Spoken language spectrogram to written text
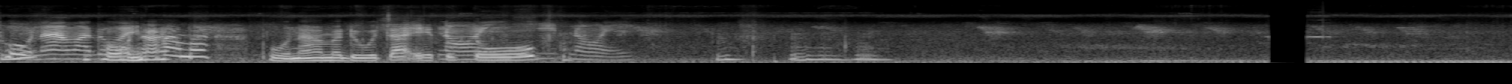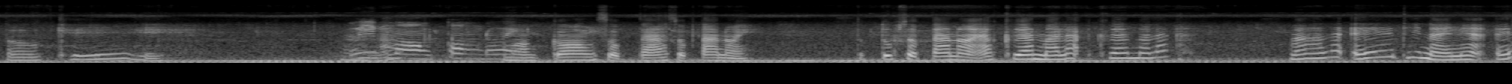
ตุ๊กโผล่ตุ๊กหน้ามาโผด้ล่วยหน้ามาโผล่หน้ามาดูจ้าเอตุ๊กตุ๊กคิดหน่อยอืมโอเควิ่งมองกล้องด้วย มองกล้องสบตาสบตาหน่อย ตุ๊บตุ๊บสบตาหน่อยอะเคลื่อนมาละเคลื่อนมาละมาละเอ๊ะที่ไหนเนี่ย เอ๊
